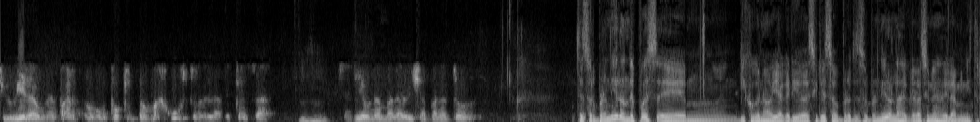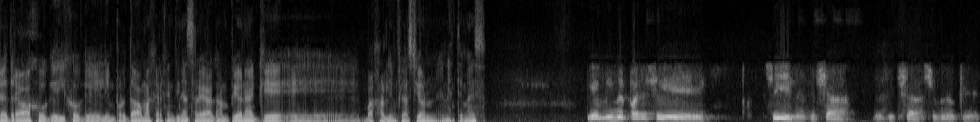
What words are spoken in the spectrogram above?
si hubiera un reparto un poquito más justo de la riqueza, sería una maravilla para todos. ¿Te sorprendieron después, eh, dijo que no había querido decir eso, pero te sorprendieron las declaraciones de la ministra de Trabajo que dijo que le importaba más que Argentina salga campeona que eh, bajar la inflación en este mes? Y a mí me parece, sí, desde ya, desde ya, yo creo que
